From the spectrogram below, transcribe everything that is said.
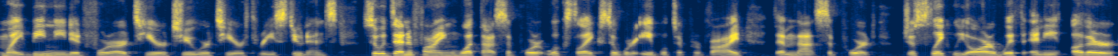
might be needed for our tier two or tier three students. So, identifying what that support looks like so we're able to provide them that support, just like we are with any other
